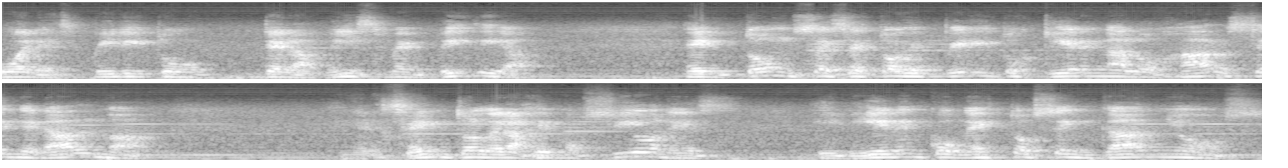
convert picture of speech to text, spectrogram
o el espíritu de la misma envidia. Entonces estos espíritus quieren alojarse en el alma, en el centro de las emociones, y vienen con estos engaños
